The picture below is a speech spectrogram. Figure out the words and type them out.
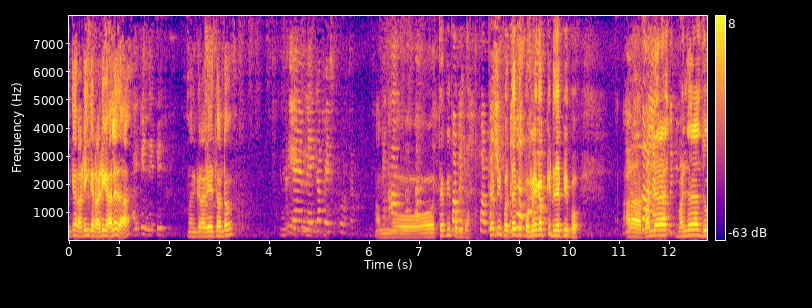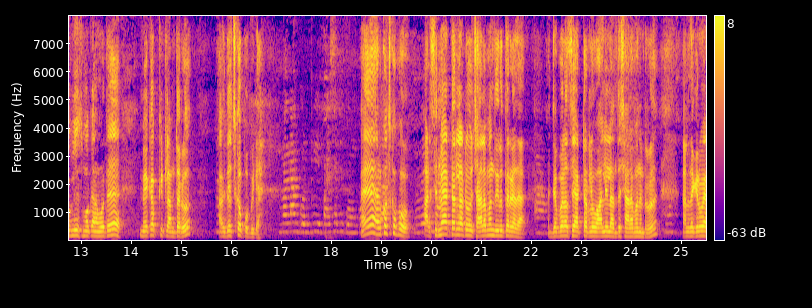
ఇక రెడీ ఇంకా రెడీ కాలేదా? అయిపోయింది అయిపోయింది. మరి ఇంకా రెడీ అవుతా అంటావు అమ్మో తెప్పిపో బిడ్డ. తెప్పిపో తెప్పిపో మేకప్ కిట్ తెప్పిపో ఆడ బంజారా బంజారాలు జూబ్లీస్ మొక్కన పోతే మేకప్ కిట్లు అమ్ముతారు. అవి తెచ్చుకోపో బిడ్డ. ఏ అడుకొచ్చుకోపో ఆడ సినిమా యాక్టర్లు అటు చాలా మంది తిరుగుతారు కదా. జబర్దస్త్ యాక్టర్లు వాళ్ళు వీళ్ళు అంతా చాలా మంది ఉంటారు. వాళ్ళ దగ్గర పోయి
